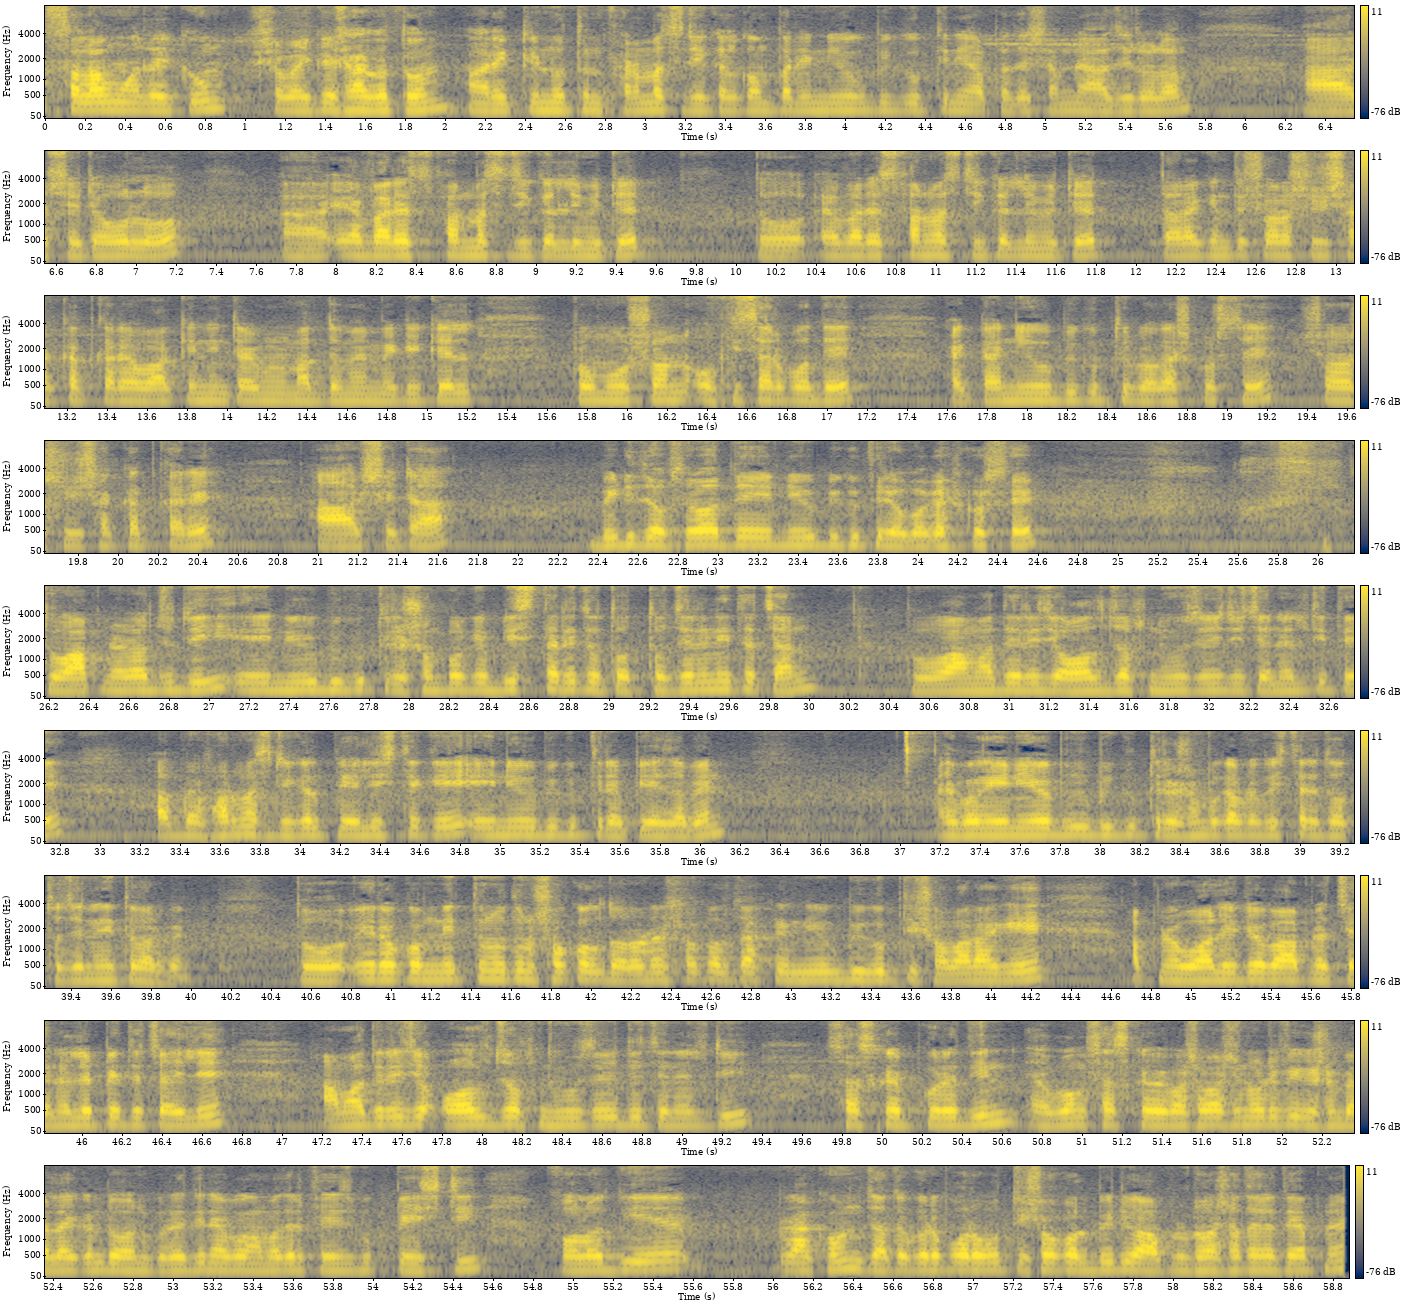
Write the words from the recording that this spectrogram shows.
আসসালামু আলাইকুম। সবাইকে স্বাগতম। আর একটি নতুন ফার্মাসিউটিক্যাল কোম্পানির নিয়োগ বিজ্ঞপ্তি নিয়ে আপনাদের সামনে হাজির হলাম। আর সেটা হলো এভারেস্ট ফার্মাসিউটিক্যাল লিমিটেড তো এভারেস্ট ফার্মাসিউটিক্যাল লিমিটেড তারা কিন্তু সরাসরি সাক্ষাৎকারে ওয়াক ইন ইন্টারভিউর মাধ্যমে মেডিকেল প্রমোশন অফিসার পদে একটা নিয়োগ বিজ্ঞপ্তি প্রকাশ করছে সরাসরি সাক্ষাৎকারে। আর সেটা বিডি দপ্তর নিয়োগ বিজ্ঞপ্তিটা প্রকাশ করছে। তো আপনারা যদি এই নিয়োগ বিজ্ঞপ্তির সম্পর্কে বিস্তারিত তথ্য জেনে নিতে চান, তো আমাদের এই যে অল জবস নিউজ এইচডি চ্যানেলটিতে আপনার ফার্মাসিউটিক্যাল প্লেলিস্ট থেকে এই নিয়োগ বিজ্ঞপ্তিটা পেয়ে যাবেন এবং এই নিয়োগ বিজ্ঞপ্তির সম্পর্কে আপনার বিস্তারিত তথ্য জেনে নিতে পারবেন। তো এরকম নিত্য নতুন সকল ধরনের সকল চাকরির নিয়োগ বিজ্ঞপ্তি সবার আগে আপনার ওয়ালেটে বা আপনার চ্যানেলে পেতে চাইলে আমাদের এই যে অল জব নিউজ এইচডি চ্যানেলটি সাবস্ক্রাইব করে দিন এবং সাবস্ক্রাইবের পাশাপাশি নোটিফিকেশন বেল অন করে দিন এবং আমাদের ফেসবুক পেজটি ফলো দিয়ে রাখুন যাতে করে পরবর্তী সকল ভিডিও আপলোড হওয়ার সাথে সাথে আপনি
